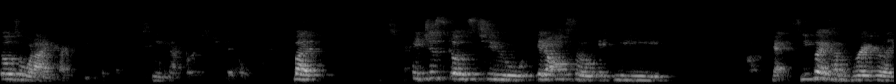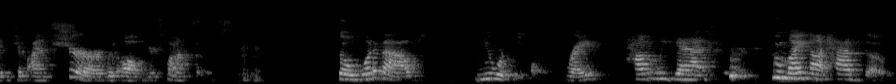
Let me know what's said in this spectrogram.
those are what I try to keep the team members to do. But it just goes to, it also, if we, okay, so you guys have a great relationship, I'm sure, with all of your sponsors. Mhm. So what about newer people, right? How do we get, who might not have those?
